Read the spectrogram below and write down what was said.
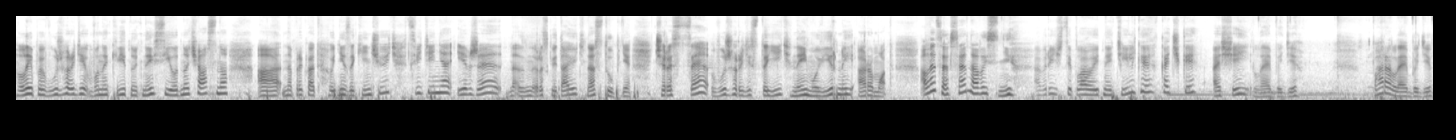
липи в Ужгороді вони квітнуть не всі одночасно. А, наприклад, одні закінчують цвітіння і вже розквітають наступні. Через це в Ужгороді стоїть неймовірний аромат. Але це все навесні. А в річці плавають не тільки качки, а ще й лебеді. Пара лебедів.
